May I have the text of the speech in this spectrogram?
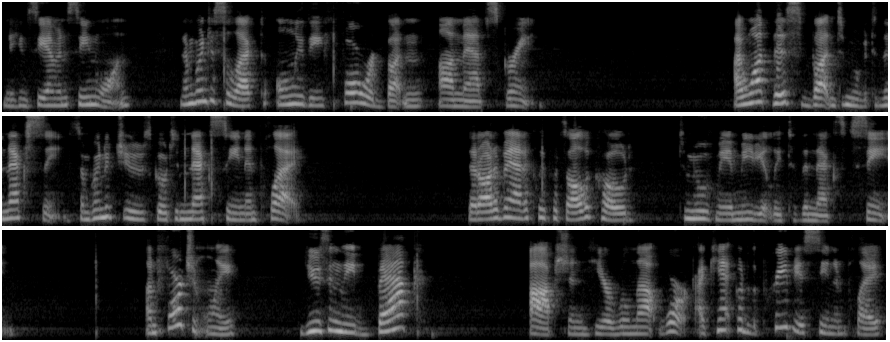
and you can see I'm in scene 1, and I'm going to select only the forward button on that screen. I want this button to move it to the next scene, so I'm going to choose go to next scene and play. That automatically puts all the code to move me immediately to the next scene. Unfortunately, using the back option here will not work. I can't go to the previous scene and play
